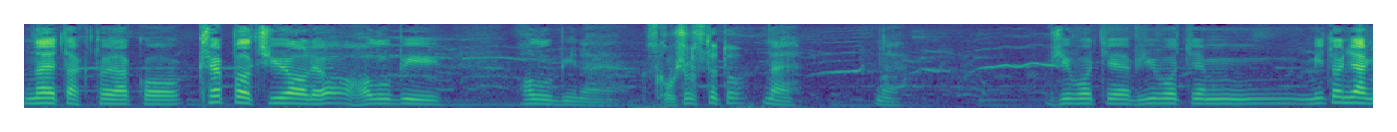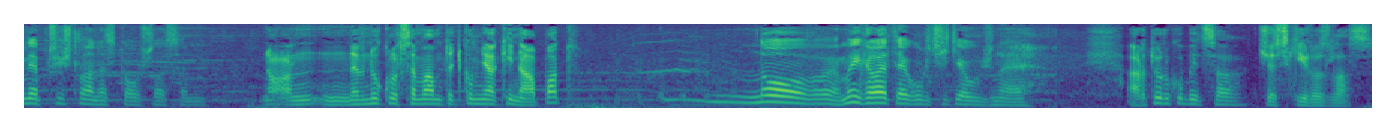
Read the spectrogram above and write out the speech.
Ne, tak to je jako křepelčí, ale holubí, holubí ne. Zkoušel jste to? Ne, ne. V životě, v životě mi to nějak nepřišlo a neskoušel jsem. No a nevnukl jsem vám teď nějaký nápad? No, v mých letech určitě už ne. Artur Kubica, Český rozhlas.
